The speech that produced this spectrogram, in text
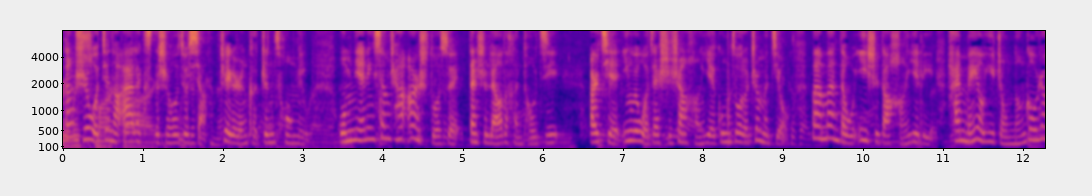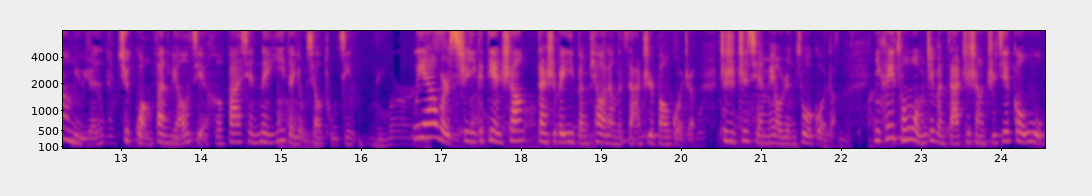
当时我见到 Alex 的时候，就想这个人可真聪明。我们年龄相差二十多岁，但是聊得很投机。而且，因为我在时尚行业工作了这么久，慢慢的我意识到行业里还没有一种能够让女人去广泛了解和发现内衣的有效途径。We Hours 是一个电商，但是被一本漂亮的杂志包裹着，这是之前没有人做过的。你可以从我们这本杂志上直接购物。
